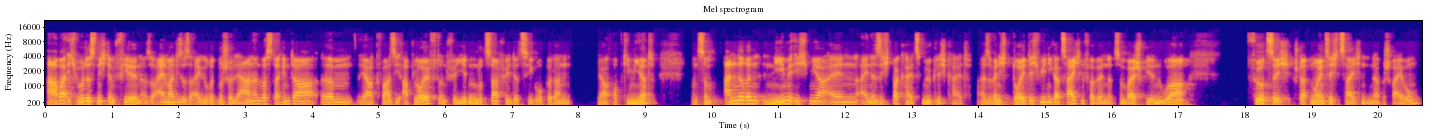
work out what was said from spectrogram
Aber ich würde es nicht empfehlen. Also einmal dieses algorithmische Lernen, was dahinter ähm, ja quasi abläuft und für jeden Nutzer, für jede Zielgruppe dann ja optimiert. Und zum anderen nehme ich mir ein, eine Sichtbarkeitsmöglichkeit. Also wenn ich deutlich weniger Zeichen verwende, zum Beispiel nur 40 statt 90 Zeichen in der Beschreibung,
